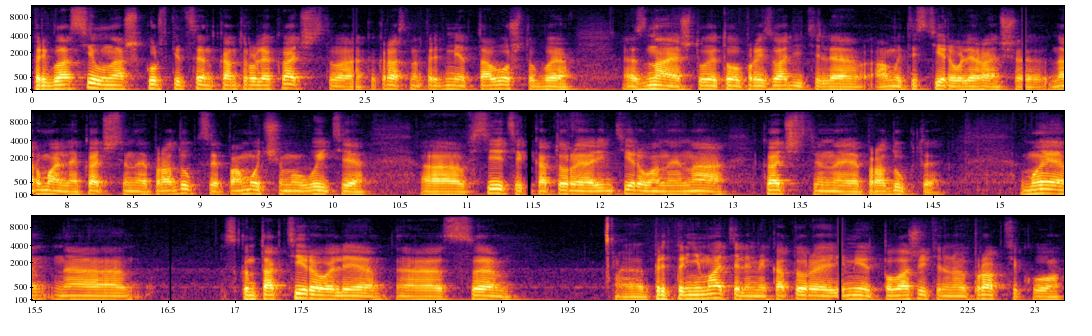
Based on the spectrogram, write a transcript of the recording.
Пригласил наш Курский центр контроля качества как раз на предмет того, чтобы, зная, что у этого производителя, а мы тестировали раньше, нормальная качественная продукция, помочь ему выйти э, в сети, которые ориентированы на качественные продукты. Мы э, сконтактировали э, с предпринимателями, которые имеют положительную практику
